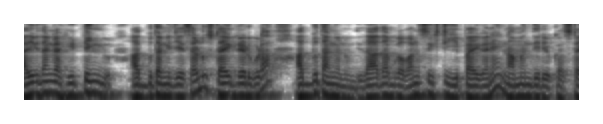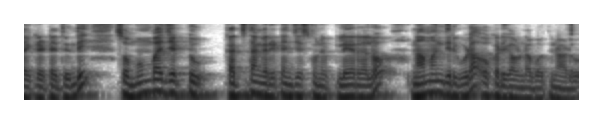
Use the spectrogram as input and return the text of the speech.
అదేవిధంగా హిట్టింగ్ అద్భుతంగా చేశాడు. స్ట్రైక్ రేట్ కూడా అద్భుతంగా ఉంది. దాదాపుగా వన్ సిక్స్టీకి పైగానే నమందీర్ యొక్క స్ట్రైక్ రేట్ అయితే ఉంది. సో ముంబై జట్టు ఖచ్చితంగా రిటర్న్ చేసుకునే ప్లేయర్లలో నమందీర్ కూడా ఒకటిగా ఉండబోతున్నాడు.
